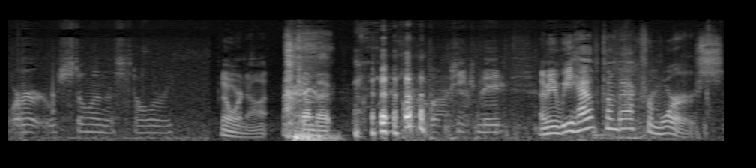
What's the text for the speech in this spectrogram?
We're, we're still in this, don't. No, we're not. Come back. Peek mid. I mean, we have come back from worse.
